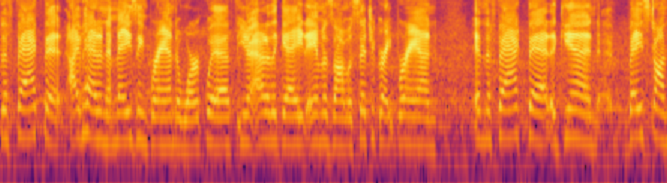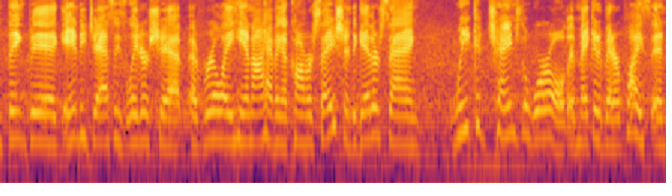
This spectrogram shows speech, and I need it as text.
the fact that I've had an amazing brand to work with, you know, out of the gate, Amazon was such a great brand. And the fact that, again, based on Think Big, Andy Jassy's leadership of really, he and I having a conversation together saying, we could change the world and make it a better place. And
